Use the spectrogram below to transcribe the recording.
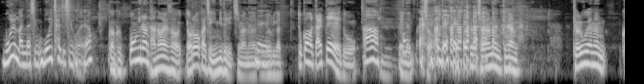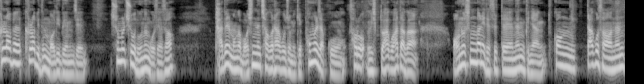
뭘 만나신, 뭘 찾으신 거예요? 그러니까 그 뽕이라는 단어에서 여러 가지 의미들이 있지만은 네. 우리가 뚜껑을 딸 때에도 아, 네, 그렇죠. 네. 그래서 저는 그냥 결국에는 클럽에 클럽이든 어디든 이제 춤을 추고 노는 곳에서 다들 뭔가 멋있는 척을 하고 좀 이렇게 폼을 잡고 서로 의식도 하고 하다가 어느 순간이 됐을 때는 그냥 뚜껑 따고서는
